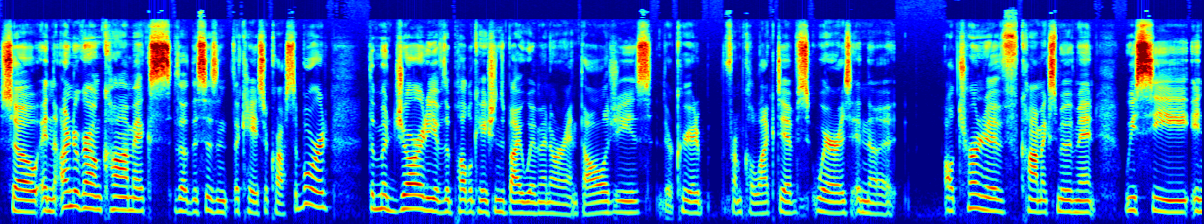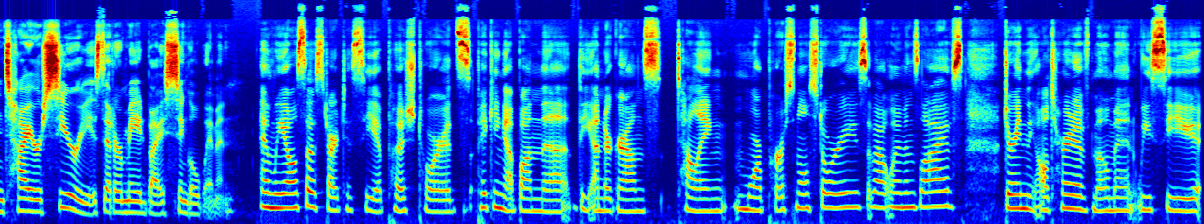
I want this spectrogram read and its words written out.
So in the underground comics, though this isn't the case across the board, the majority of the publications by women are anthologies. They're created from collectives, whereas in the alternative comics movement, we see entire series that are made by single women. And we also start to see a push towards picking up on the the undergrounds telling more personal stories about women's lives. During the alternative moment, we see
